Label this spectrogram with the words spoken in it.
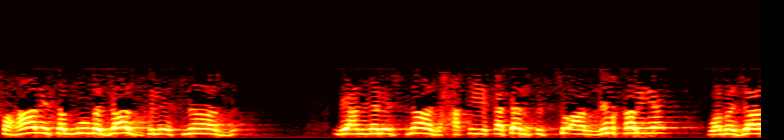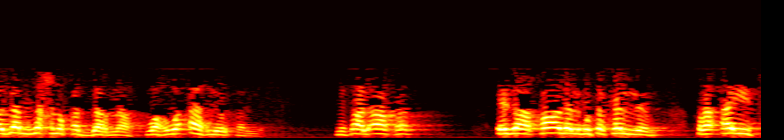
فهذا يسموه مجاز في الإسناد. لأن الإسناد حقيقة في السؤال للقرية ومجازا نحن قدرناه وهو أهل القرية. مثال آخر. إذا قال المتكلم رأيت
